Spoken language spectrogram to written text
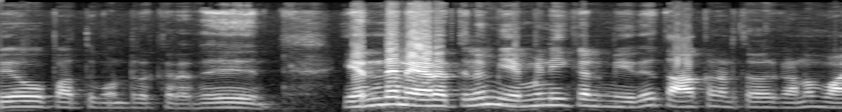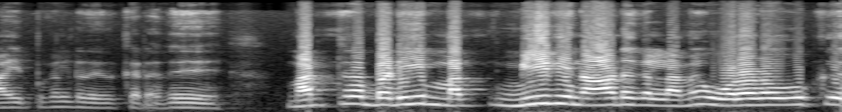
வேவு பார்த்து கொண்டிருக்கிறது. எந்த நேரத்திலும் எமினிகள் மீது தாக்கல் நடத்துவதற்கான வாய்ப்புகள் இருக்கிறது. மற்றபடி மத் மீதி நாடுகள் எல்லாமே ஓரளவுக்கு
